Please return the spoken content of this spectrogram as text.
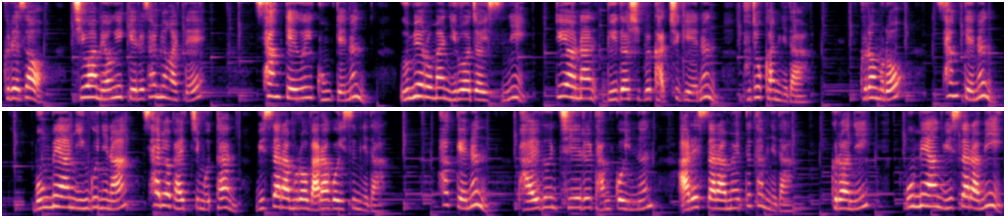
그래서 지와 명의께를 설명할 때 상계의 공께는 음효로만 이루어져 있으니 뛰어난 리더십을 갖추기에는 부족합니다. 그러므로 상계는 목매한 인군이나 사려 밟지 못한 윗사람으로 말하고 있습니다. 학계는 밝은 지혜를 담고 있는 아랫사람을 뜻합니다. 그러니 우매한 윗사람이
